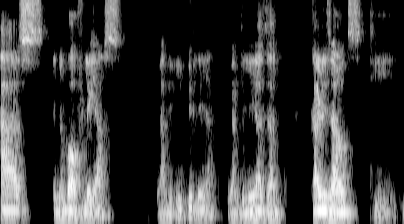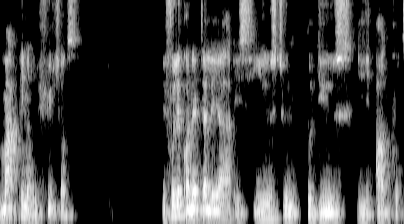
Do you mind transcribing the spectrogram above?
has a number of layers. We have the input layer, we have the layers that carries out the mapping of the features. The fully connected layer is used to produce the output.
